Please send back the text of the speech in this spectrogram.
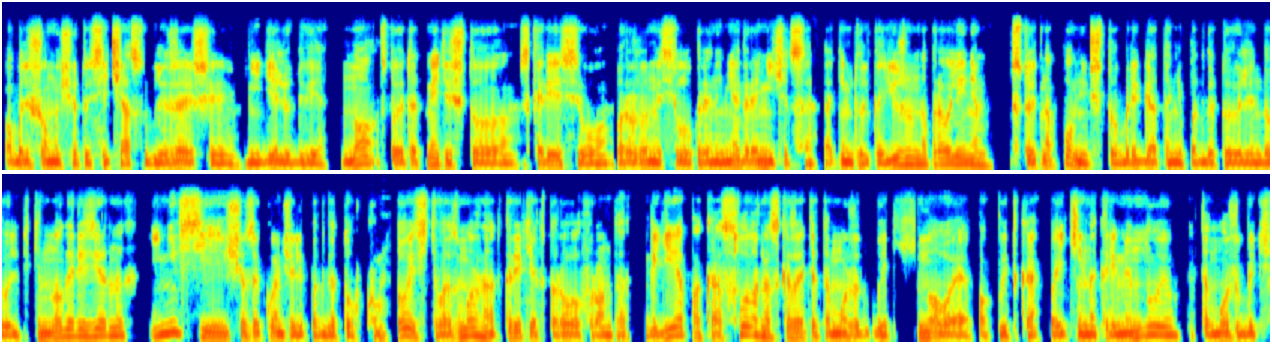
по большому счету сейчас, в ближайшие неделю-две. Но стоит отметить, что, скорее всего, вооруженные силы Украины не ограничатся одним только южным направлением. Стоит напомнить, что бригад они подготовили довольно-таки много резервных, и не все еще закончили подготовку. То есть, возможно, открытие второго фронта. Где пока сложно сказать, это может быть новая попытка пойти на Кременную, это может быть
